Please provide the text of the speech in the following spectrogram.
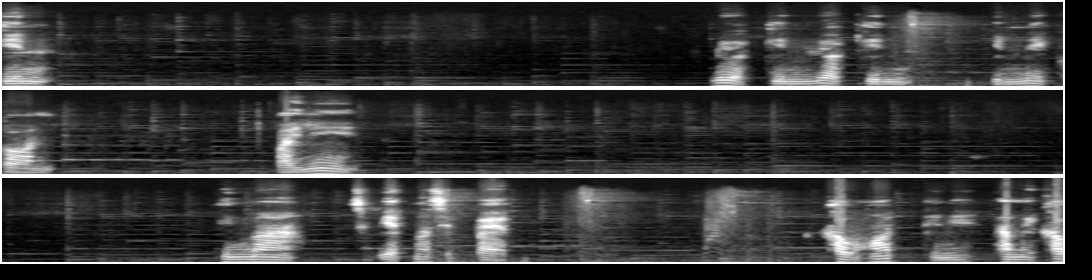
กิน เลือกกินเลือกกิน กินนี่ก่อน ไปนี่ กินมาสิบเอ็ดมาสิบแปดเข้าฮอตทีนี้ถ้าไม่เข้า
